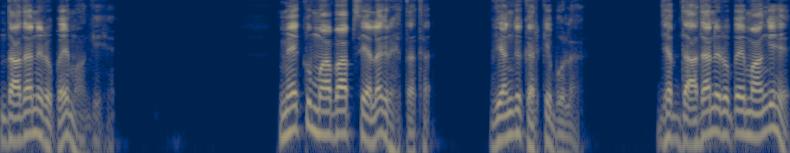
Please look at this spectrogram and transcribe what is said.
दादा ने रुपए मांगे हैं। मैकू माँ बाप से अलग रहता था, व्यंग करके बोला, जब दादा ने रुपए मांगे हैं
